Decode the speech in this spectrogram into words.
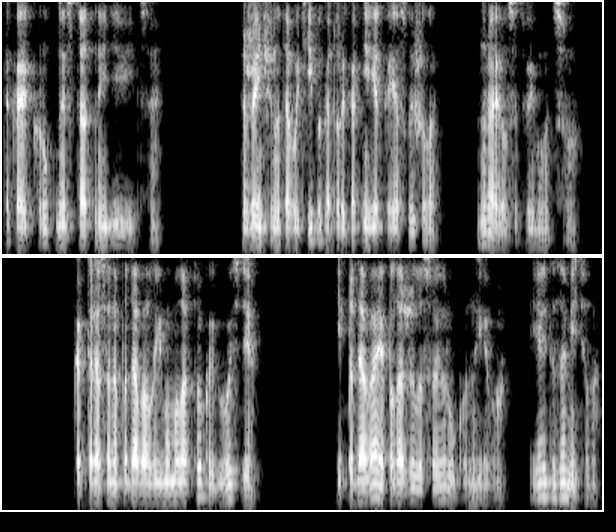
такая крупная статная девица. Женщина того типа, который, как нередко я слышала, нравился твоему отцу. Как-то раз она подавала ему молоток и гвозди, и, подавая, положила свою руку на его. Я это заметила.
